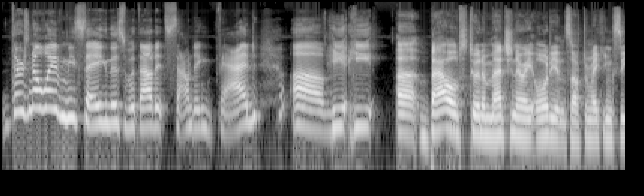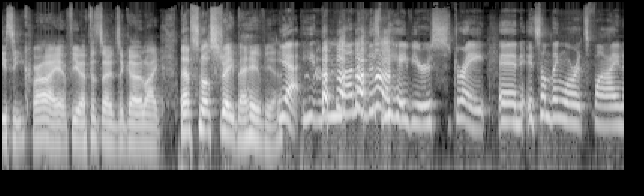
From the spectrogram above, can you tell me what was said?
there's no way of me saying this without it sounding bad. Um He he uh bowed to an imaginary audience after making Cece cry a few episodes ago. Like that's not straight behavior. yeah, he, none of this behavior is straight and it's something where it's fine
